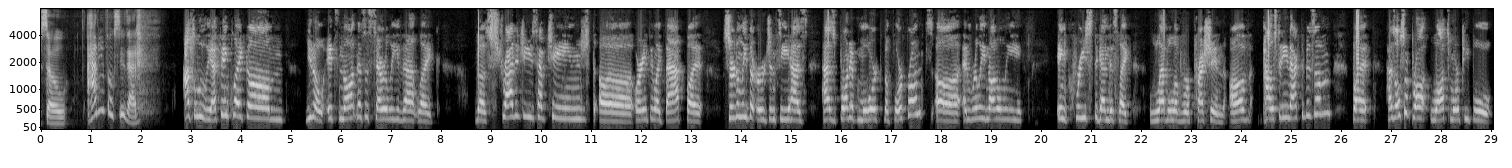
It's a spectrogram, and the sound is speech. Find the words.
So, how do you folks do that? Absolutely. I think like um you know, it's not necessarily that like the strategies have changed uh or anything like that, but certainly the urgency has has brought it more to the forefront uh and really not only increased again this like level of repression of Palestinian activism, but has also brought lots more people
